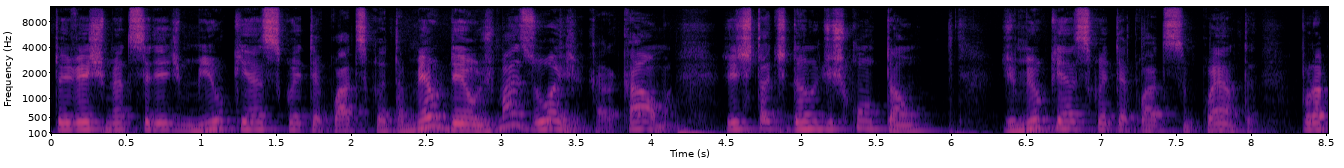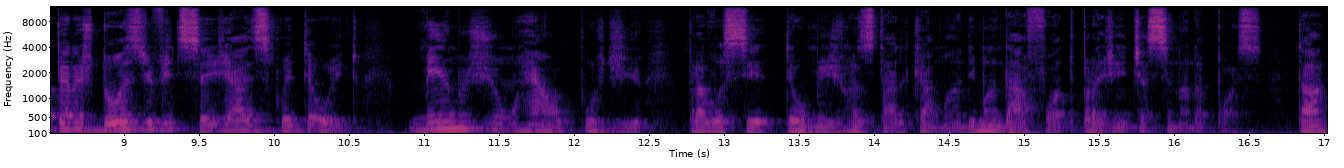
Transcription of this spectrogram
teu investimento seria de R$ 1.554,50. Meu Deus, mas hoje, cara, calma, a gente está te dando descontão de R$ 1.554,50 por apenas R$ 12 de R$ 26,58 menos de um real por dia para você ter o mesmo resultado que a Amanda e mandar a foto para a gente assinando a posse, tá?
